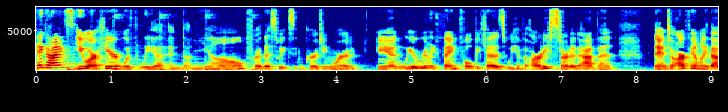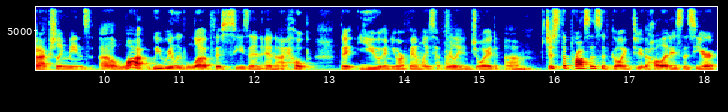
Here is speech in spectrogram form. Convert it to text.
Hey guys, you are here with Leah and Danielle for this week's encouraging word. And we are really thankful because we have already started Advent. And to our family, that actually means a lot. We really love this season, and I hope that you and your families have really enjoyed um, just the process of going through the holidays this year.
